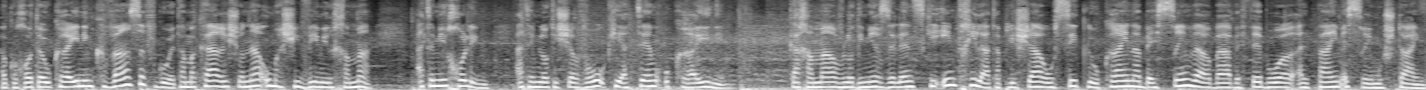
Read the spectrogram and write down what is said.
הכוחות האוקראינים כבר ספגו את המכה הראשונה ומשיבים מלחמה. אתם יכולים, אתם לא תישברו כי אתם אוקראינים. כך אמר ולודימיר זלנסקי עם תחילת הפלישה הרוסית לאוקראינה ב-24 בפברואר 2022.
